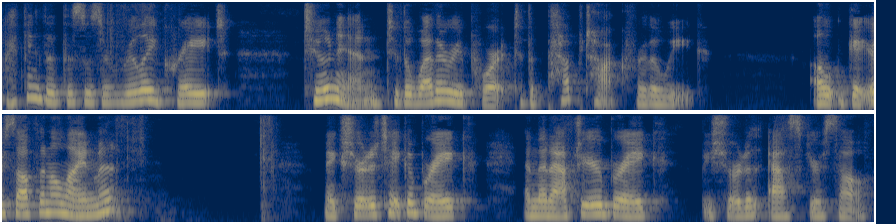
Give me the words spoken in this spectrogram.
I think that this is a really great tune in to the weather report, to the pep talk for the week. Get yourself in alignment. Make sure to take a break. And then after your break, be sure to ask yourself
